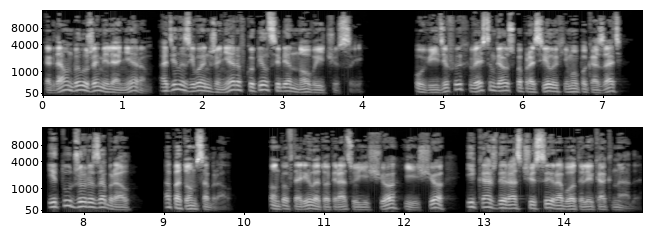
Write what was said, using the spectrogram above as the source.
Когда он был уже миллионером, один из его инженеров купил себе новые часы. Увидев их, Вестингаус попросил их ему показать и тут же разобрал, а потом собрал. Он повторил эту операцию еще и еще, и каждый раз часы работали как надо.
